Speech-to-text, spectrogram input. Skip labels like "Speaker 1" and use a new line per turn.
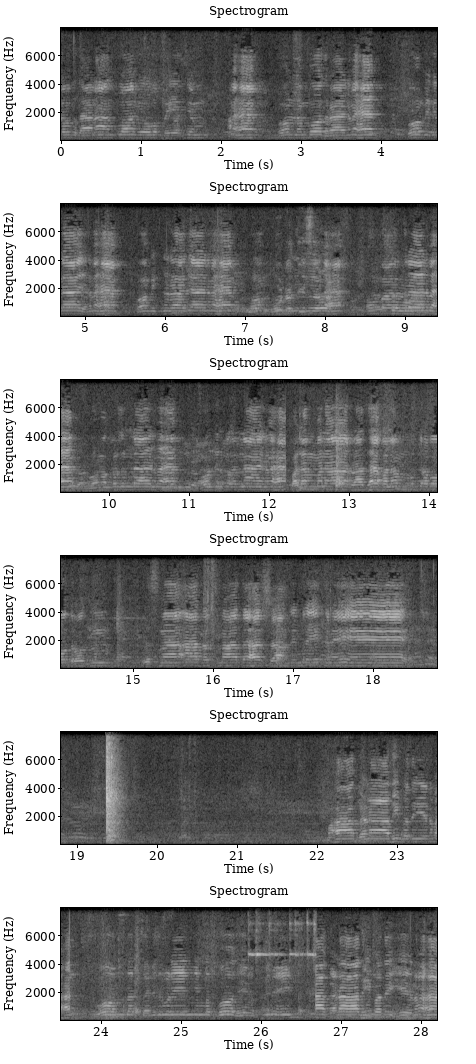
सर्वदानान्त्वायोगप्रेयस्यं नमः। ॐ लम्बोधराय नमः। ॐ विघ्नाय नमः। ॐ विघ्नराजाय नमः। ॐ भूपतिसे नमः। ॐ पात्राय नमः। ॐ अक्रतुण्डाय नमः। ॐ त्रिकर्णाय नमः। फलं मना रथफलं पुत्रपौत्रोत्नं यस्मादस्मातः शान्तिं प्रयत्ने महागणाधिपते नमः। ॐ तत्सवितुर्वरेण्यं बद्धो देवस्मिने महागणाधिपते नमः।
